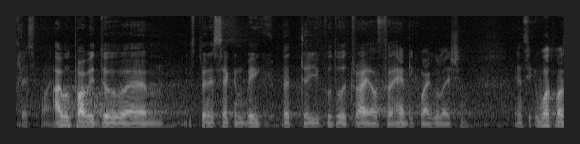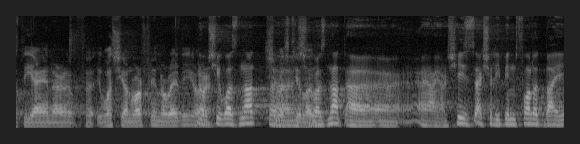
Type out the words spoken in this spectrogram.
at this point. I would probably do um, this 22nd week, but uh, you could do a try of anticoagulation. And see, what was the INR? Of, was she on warfarin already? Or? No, she was not. She was, uh, she was not. Uh, she's actually been followed by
